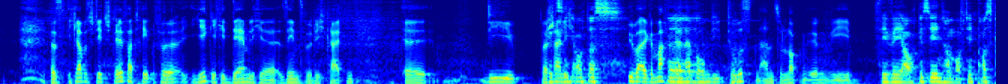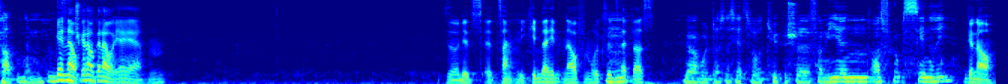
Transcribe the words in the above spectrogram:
das, ich glaube, es steht stellvertretend für jegliche dämliche Sehenswürdigkeiten, äh, die wahrscheinlich auch das, überall gemacht werden, äh, einfach um die Touristen anzulocken irgendwie. wie wir ja auch gesehen haben auf den Postkarten im Genau, Vorspann. genau, genau, ja, ja. hm. So, und jetzt äh, zanken die Kinder hinten auf dem Rücksitz Mhm. etwas. Ja gut, das ist jetzt so typische Familienausflugsszenerie. Genau.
